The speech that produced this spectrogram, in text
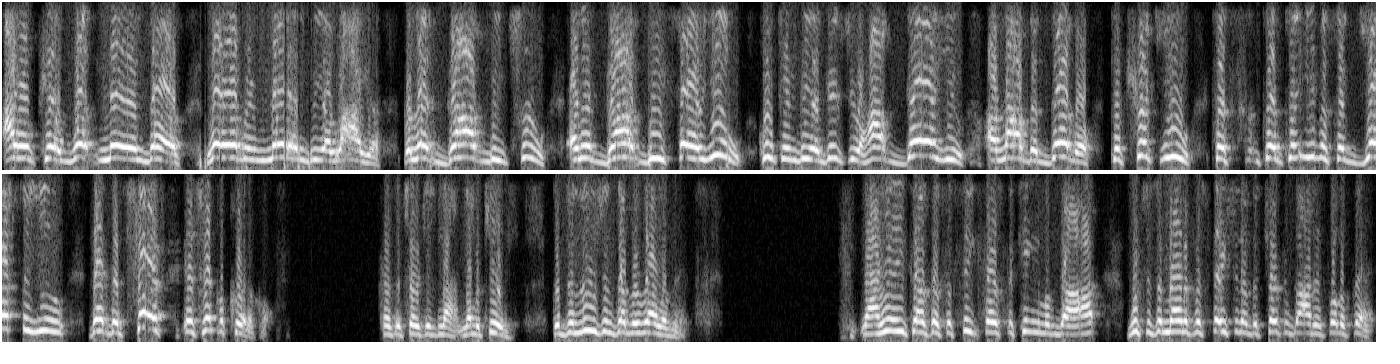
I don't care what man does. Let every man be a liar, but let God be true. And if God be for you, who can be against you? How dare you allow the devil to trick you, to, to, to even suggest to you that the church is hypocritical? Because the church is not. Number two, the delusions of irrelevance. Now, here he tells us to seek first the kingdom of God which is a manifestation of the church of God in full effect.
